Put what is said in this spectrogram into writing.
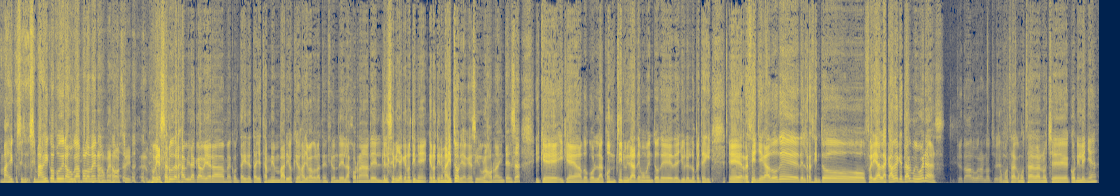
Mágico, si, si Mágico pudiera jugar por lo menos. A lo mejor, sí. Voy a saludar a Javi Lacabe y ahora me contáis detalles también varios que os ha llamado la atención de la jornada del, del Sevilla que no tiene que no tiene más historia, que ha sido una jornada intensa y que, y que ha dado con la continuidad de momento de, de Julen Lopetegui. Eh, recién llegado de- del recinto ferial. Lacabe, ¿qué tal? Muy buenas. ¿Qué tal? Buenas noches. ¿Cómo está, cómo está la noche conileña?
